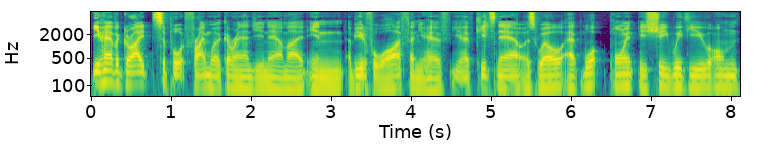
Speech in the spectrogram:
You have a great support framework around you now, mate. In a beautiful wife, and you have you have kids now as well. At what point is she with you on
